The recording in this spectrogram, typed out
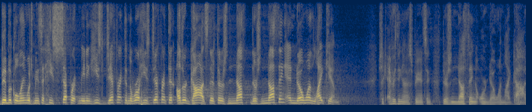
biblical language means that he's separate, meaning he's different than the world. He's different than other gods. That there's, no, there's nothing and no one like him. It's like everything I'm experiencing, there's nothing or no one like God.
